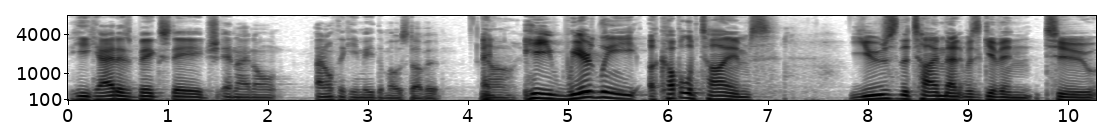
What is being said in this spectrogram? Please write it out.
he had his big stage, and I don't I don't think he made the most of it. No. He weirdly, a couple of times, used the time that it was given to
